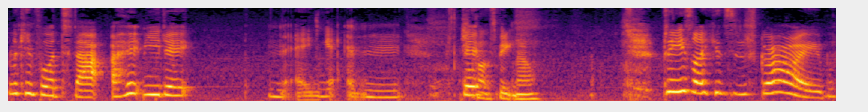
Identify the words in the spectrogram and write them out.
looking forward to that. I hope you do. She can't speak now. Please like and subscribe.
